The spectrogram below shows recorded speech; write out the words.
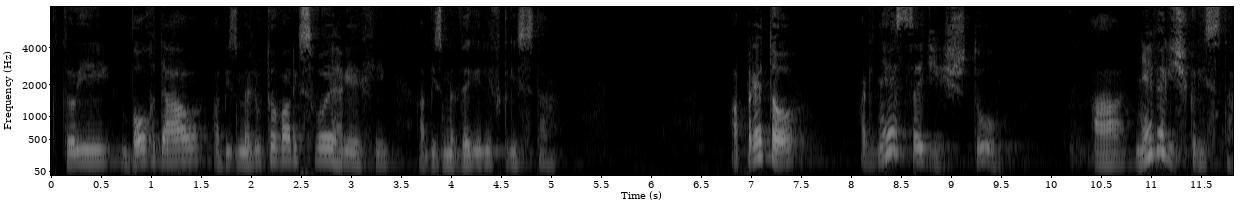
ktorý Boh dal, aby sme ľutovali svoje hriechy, aby sme verili v Krista. A preto, ak dnes sedíš tu a neveríš Krista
